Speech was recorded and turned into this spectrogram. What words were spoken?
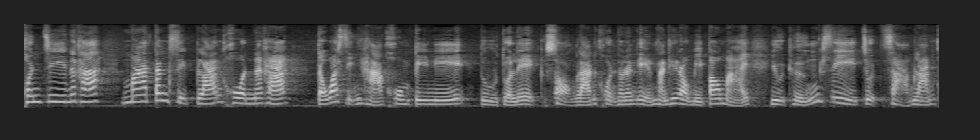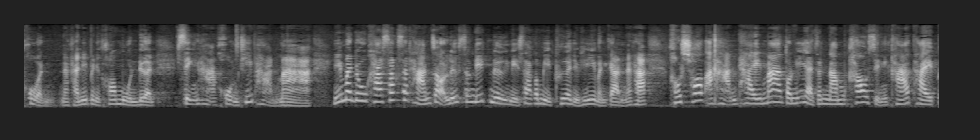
คนจีนนะคะ มาตั้ง 10 ล้านคนนะคะ แต่ว่าสิงหาคมปีนี้ดูตัวเลข 2 ล้านคนเท่านั้นเองทั้งที่เรามีเป้าหมายอยู่ถึง 4.3 ล้านคนนะคะนี่เป็นข้อมูลเดือน สิงหาคมที่ผ่านมา นี่มาดูคาซัคสถานเจาะลึกสักนิดหนึ่งนี่ซ่าก็มีเพื่อนอยู่ที่นี่เหมือนกันนะคะเขาชอบอาหารไทยมากตอนนี้อยากจะนำเข้าสินค้าไทยไป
